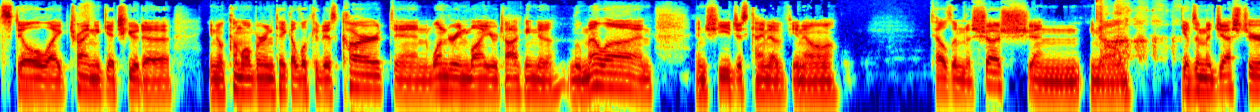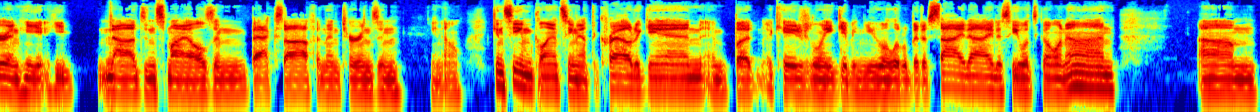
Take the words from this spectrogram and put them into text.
still like trying to get you to, you know, come over and take a look at his cart and wondering why you're talking to Lumella. And, and she just kind of, you know, tells him to shush and, you know, gives him a gesture and he, he nods and smiles and backs off and then turns and, you know, you can see him glancing at the crowd again and, but occasionally giving you a little bit of side eye to see what's going on. Um,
